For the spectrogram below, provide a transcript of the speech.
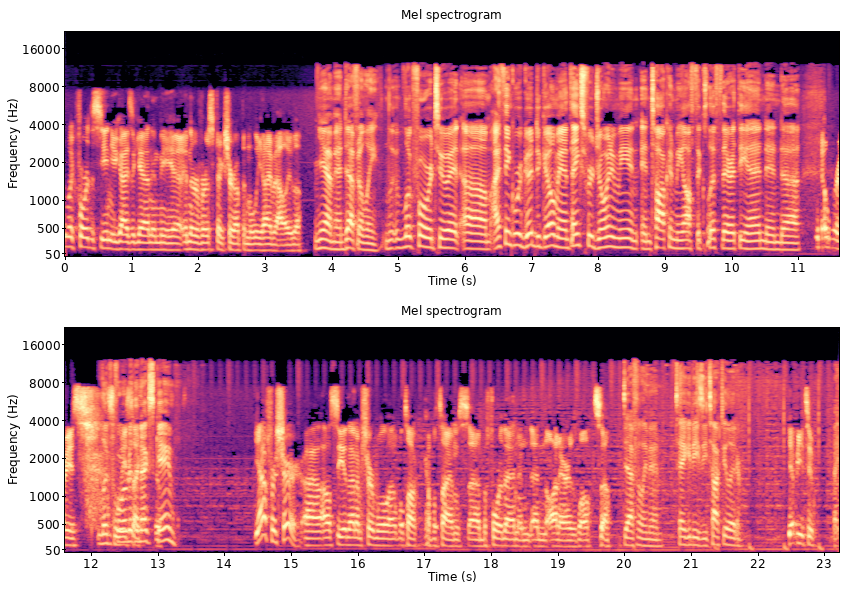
look forward to seeing you guys again in the uh, in the reverse picture up in the Lehigh Valley, though. Yeah, man, definitely. L- look forward to it. Um, I think we're good to go, man. Thanks for joining me and, and talking me off the cliff there at the end. And uh, No worries. look the forward to the next game. Yeah, for sure. Uh, I'll see you then. I'm sure we'll uh, we'll talk a couple times uh, before then and, and on air as well. So, Definitely, man. Take it easy. Talk to you later. yep, you too. Bye.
